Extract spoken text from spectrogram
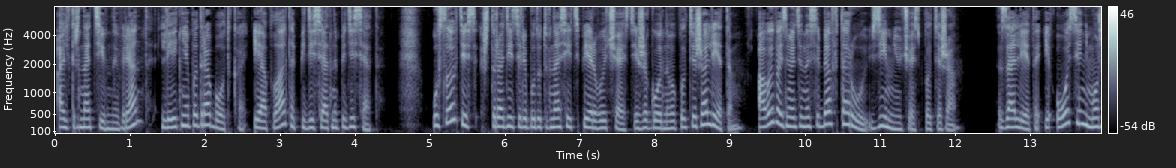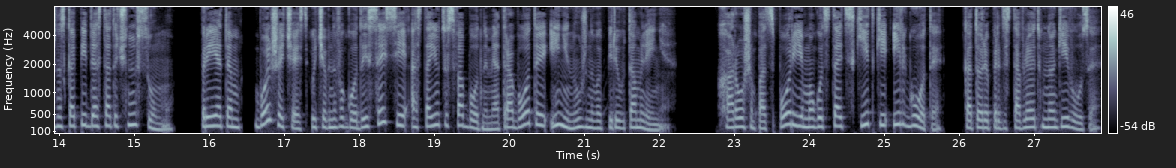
Альтернативный вариант — летняя подработка и оплата 50 на 50. Условьтесь, что родители будут вносить первую часть ежегодного платежа летом, а вы возьмете на себя вторую, зимнюю часть платежа. За лето и осень можно скопить достаточную сумму, при этом большая часть учебного года и сессии остаются свободными от работы и ненужного переутомления. Хорошим подспорьем могут стать скидки и льготы, которые предоставляют многие вузы.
